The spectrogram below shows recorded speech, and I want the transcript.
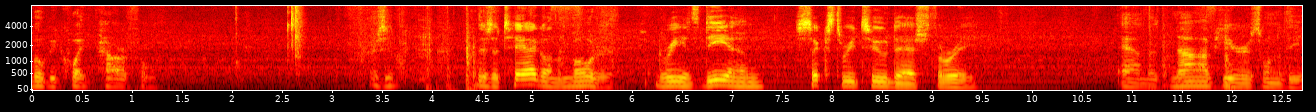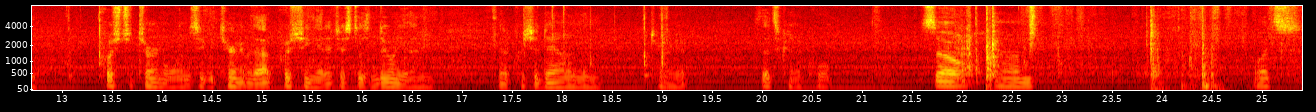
will be quite powerful. There's a, there's a tag on the motor. It reads DM632-3 and the knob here is one of the push to turn ones. If you turn it without pushing it, it just doesn't do anything. You gotta push it down and then turn it. So that's kind of cool. So, um, let's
